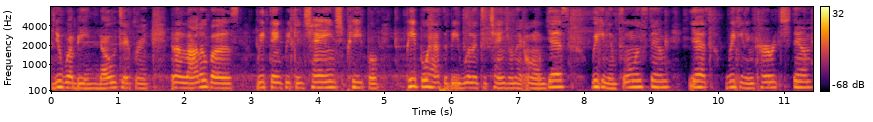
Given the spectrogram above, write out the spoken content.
you will be no different. And a lot of us, we think we can change people. People have to be willing to change on their own. Yes, we can influence them. Yes, we can encourage them.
